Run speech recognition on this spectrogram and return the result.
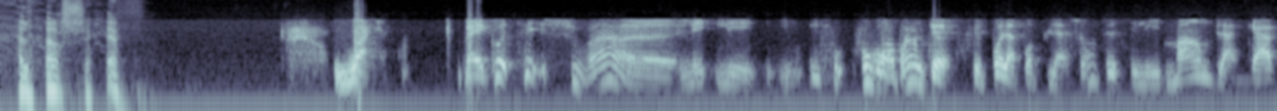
à leur chef. Ouais. Ben écoute, souvent, euh, il faut, faut comprendre que c'est pas la population, c'est les membres de la CAC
